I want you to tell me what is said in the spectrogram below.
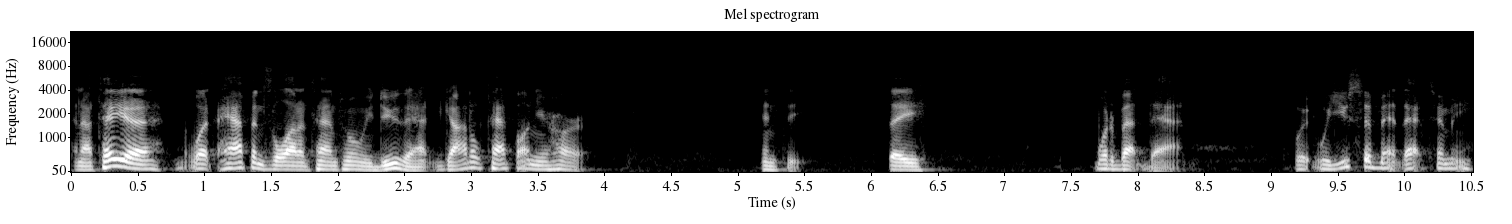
And I tell you what happens a lot of times when we do that, God will tap on your heart and say, What about that? Will you submit that to me?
